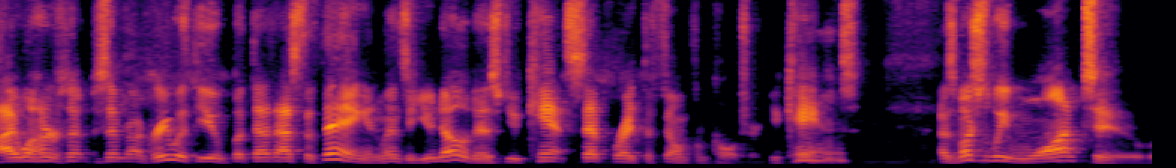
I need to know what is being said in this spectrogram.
I 100% agree with you. But that, that's the thing. And Lindsay, you know this. You can't separate the film from culture. You can't. Mm-hmm. As much as we want to,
